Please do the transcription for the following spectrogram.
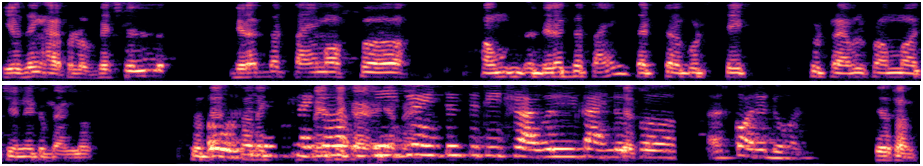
using Hyperloop, which will direct the time of uh, um, direct the time that uh, goods take to travel from uh, Chennai to Bangalore. So that's Oh, the so like it's like basic a idea major intercity travel kind of Yes, a, a corridor. Yes, ma'am.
